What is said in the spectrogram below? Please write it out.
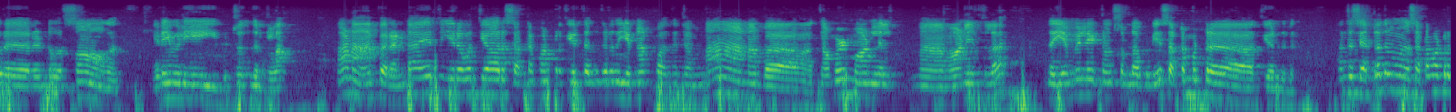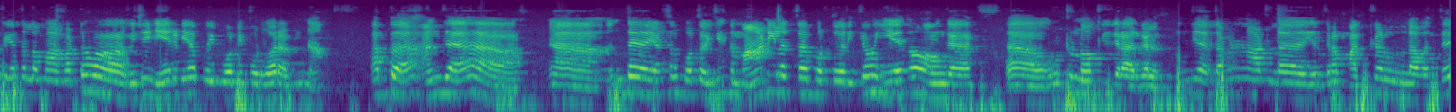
ஒரு ரெண்டு வருஷம் இடைவெளியை விட்டிருந்துருக்கலாம். ஆனா இப்ப ரெண்டாயிரத்தி இருபத்தி ஆறு சட்டமன்ற தேர்தல்ங்கிறது என்னன்னு பார்த்துட்டோம்னா நம்ம தமிழ் மாநில மாநிலத்தில் மாநிலத்துல இந்த எம்எல்ஏக்கள் சொல்லக்கூடிய சட்டமன்ற தேர்தல். அந்த சட்ட சட்டமன்ற தேர்தலில் மட்டும் விஜய் நேரடியாக போய் போட்டி போடுவார் அப்படின்னா அப்போ அங்கே அந்த இடத்துல பொறுத்த வரைக்கும் இந்த மாநிலத்தை பொறுத்த வரைக்கும் ஏதோ அவங்க உற்று நோக்குகிறார்கள். இங்கே தமிழ்நாட்டில் இருக்கிற மக்கள்ல வந்து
